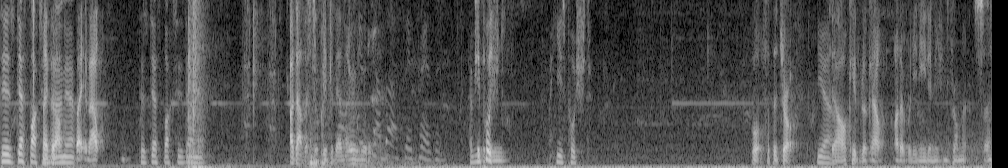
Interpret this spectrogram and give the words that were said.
There's death boxes Maybe down I'll here. bait him out. There's death boxes down here. I doubt there's still people down there. It's would our there? birthday present. Have you pushed? in- He's pushed. What for the drop? Yeah. Yeah, I'll keep lookout. I don't really need anything from it, so.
